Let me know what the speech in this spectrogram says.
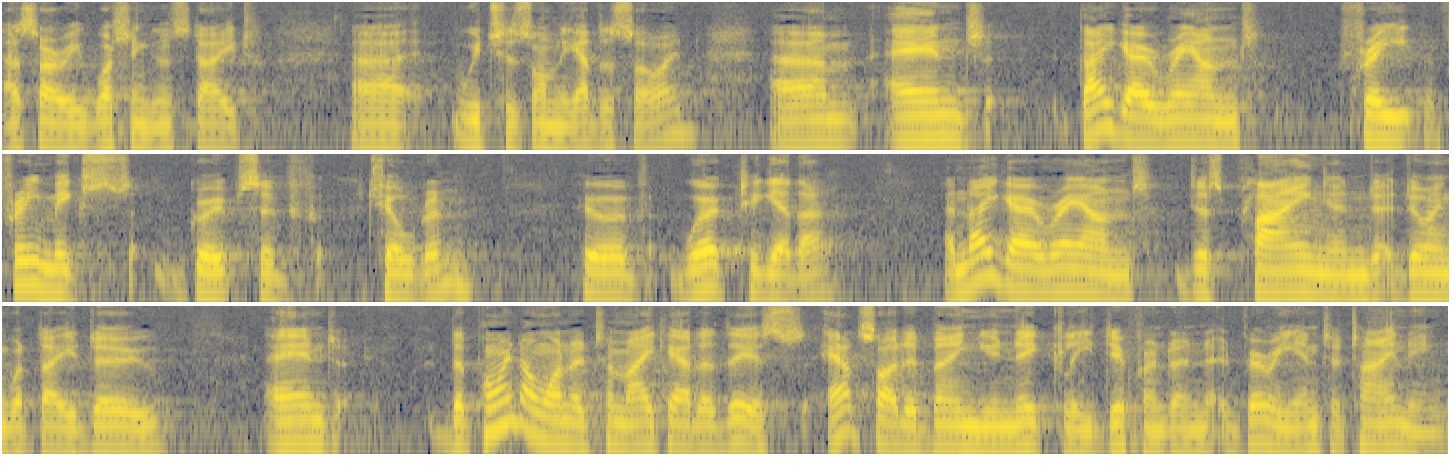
uh, sorry, Washington State, uh, which is on the other side. Um, and they go round three, three mixed groups of children who have worked together and they go around just playing and doing what they do. And the point I wanted to make out of this, outside of being uniquely different and very entertaining,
